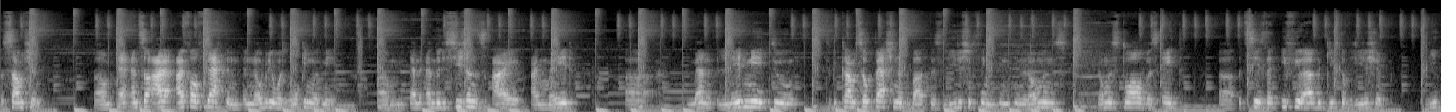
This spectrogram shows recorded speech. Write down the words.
assumption. Um, and, and, so I, I felt flat and, and nobody was walking with me. Um, and, and the decisions I, I made, uh, man, led me to, to become so passionate about this leadership thing. In, in Romans, Romans 12, verse 8, uh, it says that if you have the gift of leadership, lead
